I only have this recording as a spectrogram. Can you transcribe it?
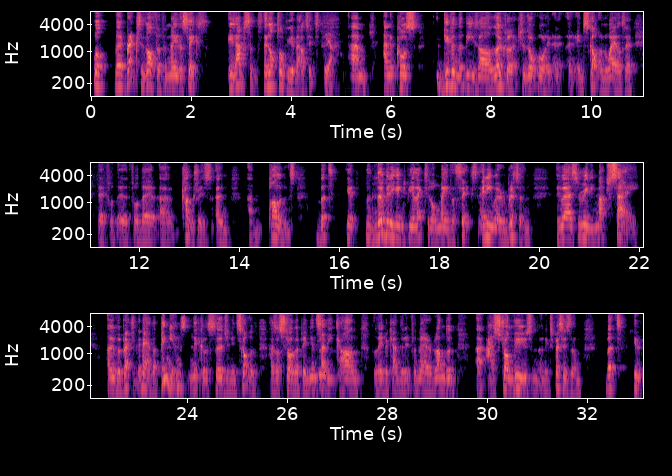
Well, their Brexit offer for May the 6th is absence. They're not talking about it. Yeah. Um, and of course, given that these are local elections, or, or in, in, Scotland and Wales, they're, they're for, they're for their uh, countries' own um, parliaments. But you know, there's nobody going to be elected on May the 6th anywhere in Britain who has really much say over Brexit. They may have opinions. Nicola Sturgeon in Scotland has a strong opinion. Mm. Sadiq Khan, the Labour candidate for Mayor of London, uh, has strong views and, and, expresses them. But you know,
